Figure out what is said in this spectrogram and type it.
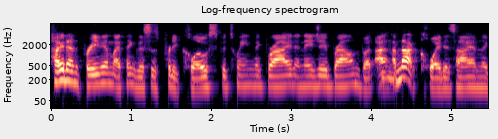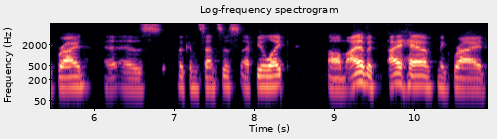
tight end premium, I think this is pretty close between McBride and AJ Brown, but mm-hmm. I, am not quite as high on McBride as the consensus. I feel like um, I have a I have McBride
